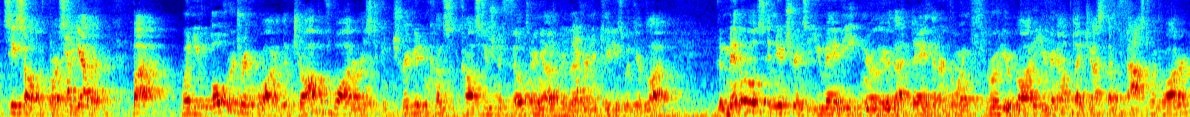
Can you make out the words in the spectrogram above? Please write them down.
those sea salt, of course, Yep. together. But when you overdrink water, the job of water is to contribute in cons- constitution of filtering out your liver Yep. and kidneys with your blood. The minerals and nutrients that you may have eaten earlier that day that are going through your body, you're going to help digest them fast with water,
